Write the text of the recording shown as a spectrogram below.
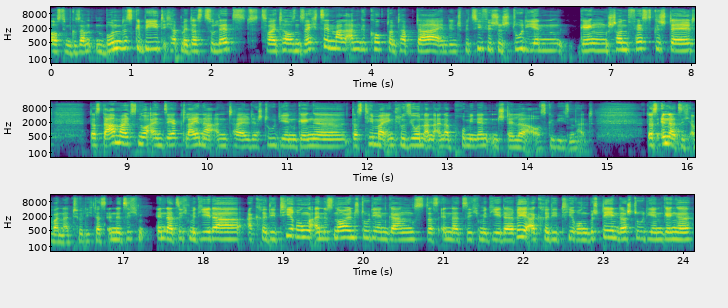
aus dem gesamten Bundesgebiet. Ich habe mir das zuletzt 2016 mal angeguckt und habe da in den spezifischen Studiengängen schon festgestellt, dass damals nur ein sehr kleiner Anteil der Studiengänge das Thema Inklusion an einer prominenten Stelle ausgewiesen hat. Das ändert sich aber natürlich. Das ändert sich, ändert sich mit jeder Akkreditierung eines neuen Studiengangs. Das ändert sich mit jeder Reakkreditierung bestehender Studiengänge.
